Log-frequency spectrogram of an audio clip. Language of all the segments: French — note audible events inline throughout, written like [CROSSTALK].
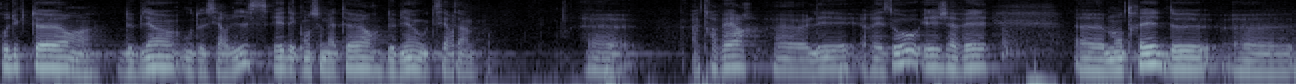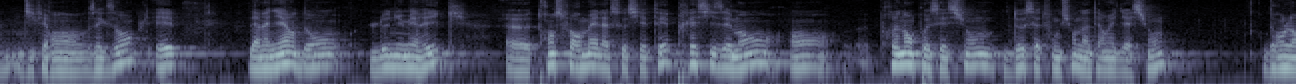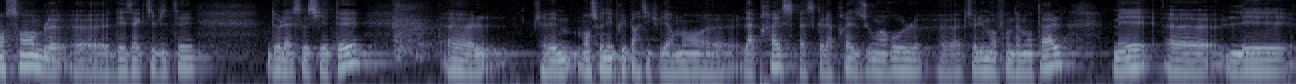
producteurs de biens ou de services et des consommateurs de biens ou de services à travers les réseaux. Et j'avais montré de différents exemples et la manière dont le numérique transformait la société précisément en prenant possession de cette fonction d'intermédiation dans l'ensemble euh, des activités de la société. Euh, j'avais mentionné plus particulièrement euh, la presse, parce que la presse joue un rôle absolument fondamental, mais les,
